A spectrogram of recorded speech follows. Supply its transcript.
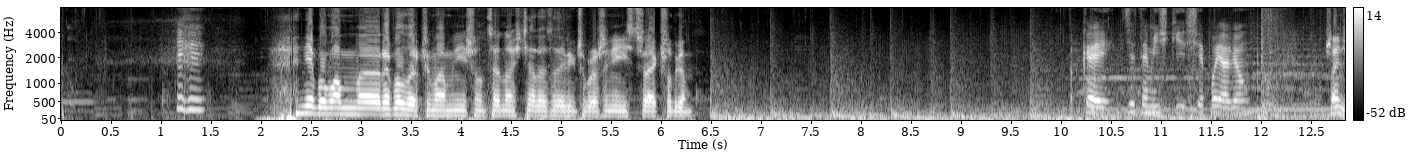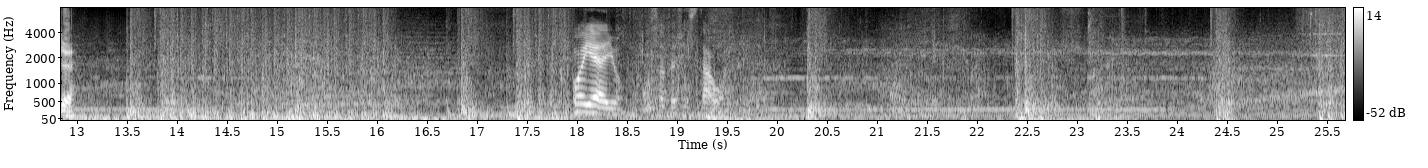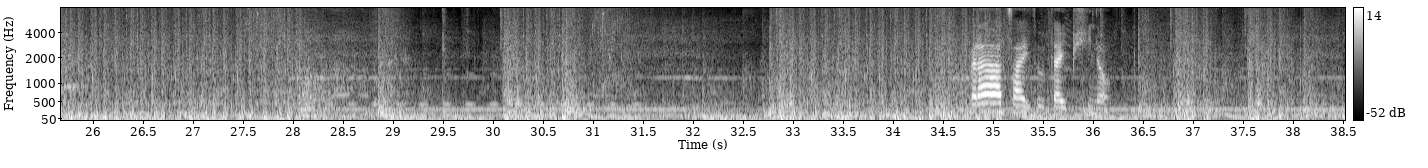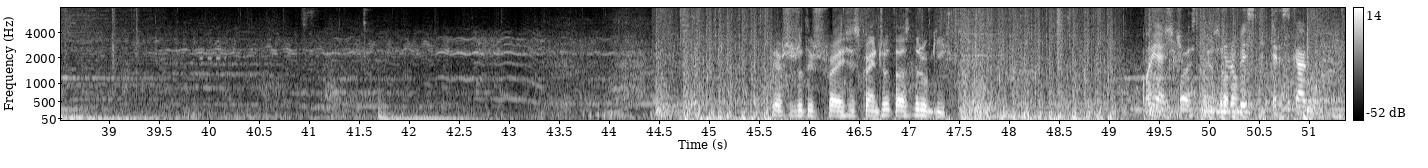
Nie, bo mam e, rewolwer, który ma mniejszą celność, ale zadaje większe obrażenie i strzela jak shotgun. Okej, okay, gdzie te miśki się pojawią? Wszędzie. Ojeju, co to się stało? Wracaj tutaj, psino. Pierwszy rzut już prawie się skończył, teraz drugi. Ojej, Z nie wzorem. lubię spiterskagów.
